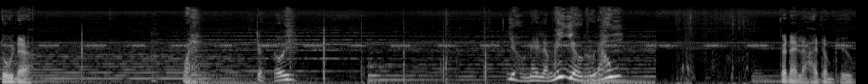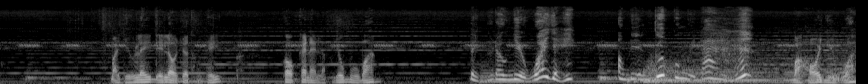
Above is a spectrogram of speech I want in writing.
Tôi nè. Qua đây. Trời ơi. Giờ này là mấy giờ rồi ông? Cái này là 200 triệu. Bà giữ lấy để lo cho thằng Tí Còn cái này làm vốn mua bán. Tiền ở đâu nhiều quá vậy? Ông đi ăn cướp của người ta hả? Bà hỏi nhiều quá.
